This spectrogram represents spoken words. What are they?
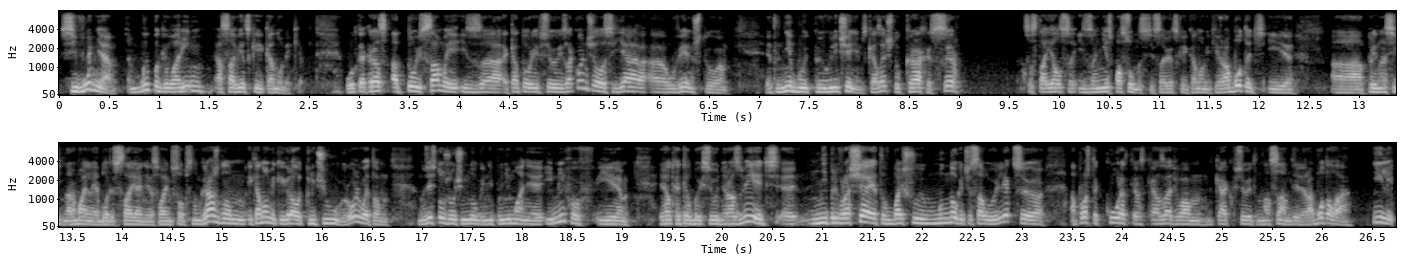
сегодня мы поговорим о советской экономике. Вот как раз от той самой, из-за которой все и закончилось, я а, уверен, что это не будет преувеличением сказать, что крах СССР состоялся из-за неспособности советской экономики работать и а, приносить нормальное благосостояние своим собственным гражданам. Экономика играла ключевую роль в этом, но здесь тоже очень много непонимания и мифов, и я хотел бы их сегодня развеять, э, не превращая это в большую многочасовую лекцию, а просто коротко рассказать вам, как все это на самом деле работало или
